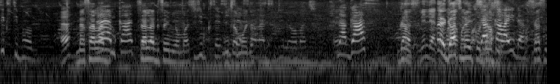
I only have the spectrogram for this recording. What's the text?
60 bob. Eh? Na Eh, salad mkate. salad sasa ni how much? Lita sijui moja. salad, sijui ni how much. Na gas, Gas. Eh, gas na iko gas kawaida. Gas na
